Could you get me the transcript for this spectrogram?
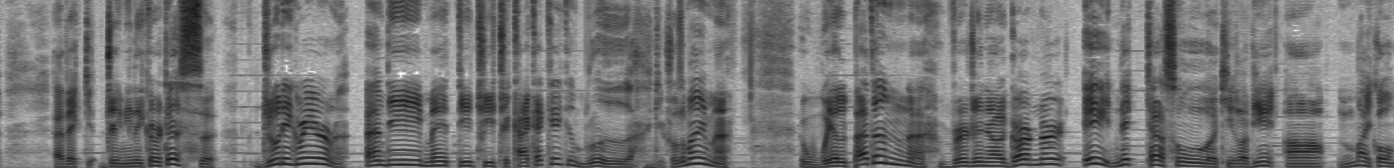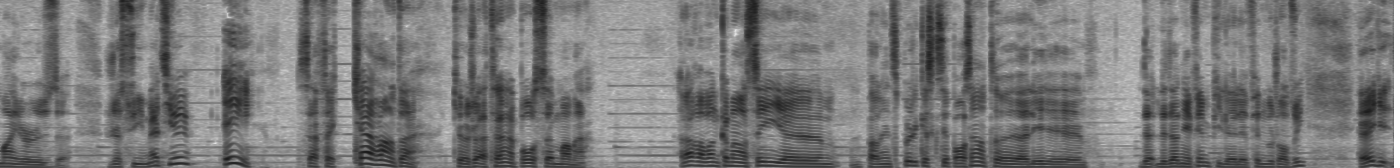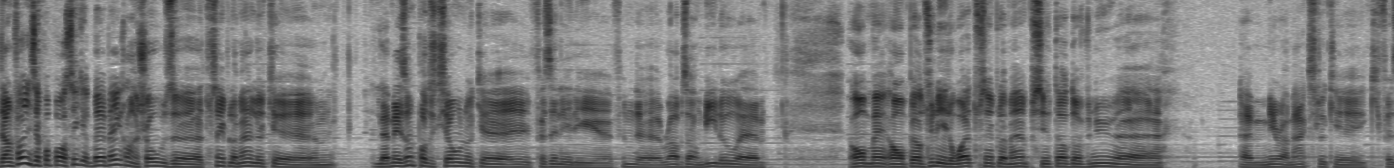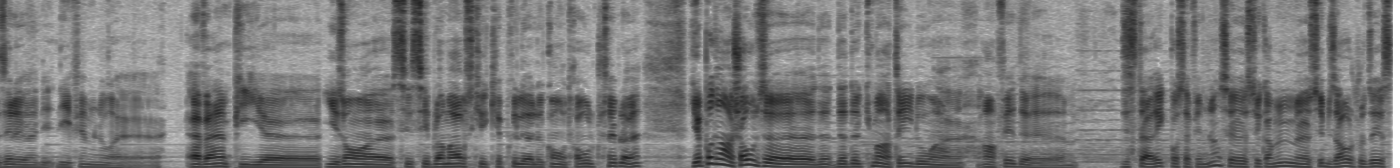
avec Jamie Lee Curtis, Judy Greer, Andy Metici quelque chose de même. Will Patton, Virginia Gardner et Nick Castle qui revient en Michael Myers. Je suis Mathieu et ça fait 40 ans que j'attends pour ce moment. Alors, avant de commencer, euh, parler un petit peu de ce qui s'est passé entre euh, les, le dernier film et le, film d'aujourd'hui. Euh, dans le fond, il ne s'est pas passé bien, grand chose. tout simplement que la maison de production qui faisait les, films de Rob Zombie là, ont, perdu les droits tout simplement. Puis c'est redevenu à Miramax qui, faisait les, films. Là, avant, puis euh, ils ont. Euh, c'est Blumhouse qui, a pris le, contrôle, tout simplement. Il n'y a pas grand chose euh, de, documenté, en, fait, d'historique pour ce film-là. C'est quand même assez bizarre, je veux dire.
